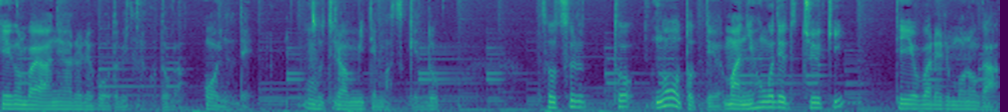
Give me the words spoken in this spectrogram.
英語の場合は annual report みたいなことが多いので、そちらを見てますけどそうするとノートっていうまあ日本語で言うと注記って呼ばれるものが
